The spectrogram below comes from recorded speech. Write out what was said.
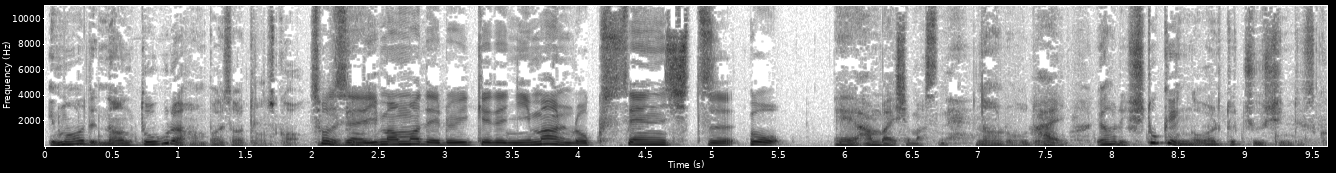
今まで何棟ぐらい販売されたんですか？そうですね、今まで累計で2万6000室を、えー販売してますね。なるほど、はい。やはり首都圏が割と中心ですか？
